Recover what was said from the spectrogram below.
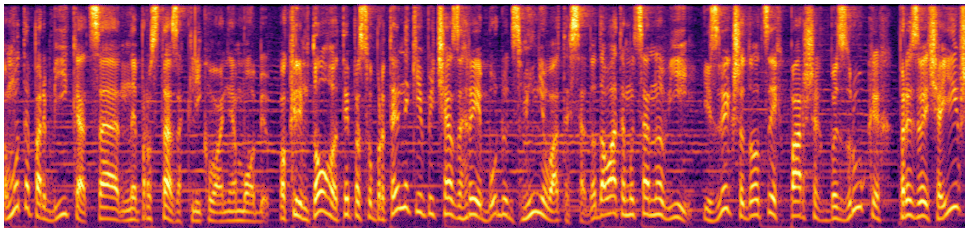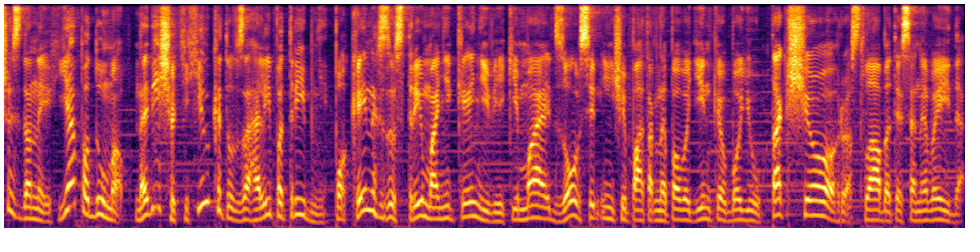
тому тепер бійка це не просте заклікування мобів. Окрім того, типи супротивників під час гри будуть змінюватися, додаватимуться нові. І звикши до цих перших безруких, призвичаївшись до них, я подумав, навіщо ті хілки тут взагалі потрібні? Поки не зустрів манікенів, які мають зовсім інші паттерни поведінки в бою. Так що розслабитися не вийде.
